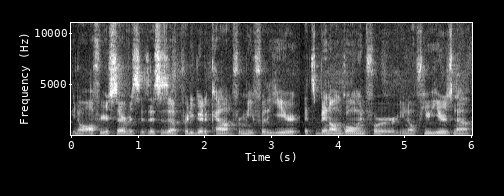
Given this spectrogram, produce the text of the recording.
you know, offer your services. This is a pretty good account for me for the year. It's been ongoing for, you know, a few years now.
